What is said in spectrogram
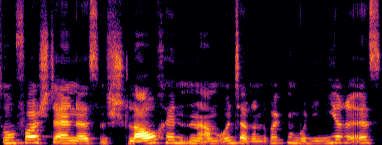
so vorstellen, dass ein Schlauch hinten am unteren Rücken, wo die Niere ist,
